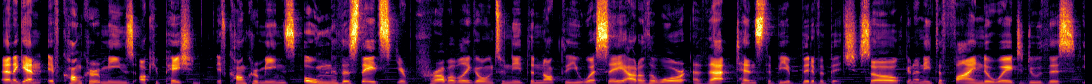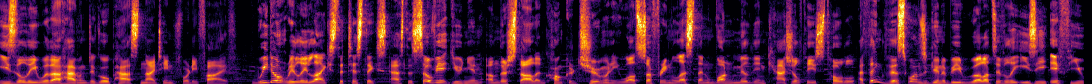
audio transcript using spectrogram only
And again, if conquer means occupation, if conquer means own the states, you're probably going to need to knock the USA out of the war. That tends to be a bit of a bitch. So gonna need to find a way to do this easily without having to go past 1945. We don't really like statistics, as the Soviet Union under Stalin conquered Germany while suffering less than 1 million casualties total. I think this one's gonna be relatively easy if you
